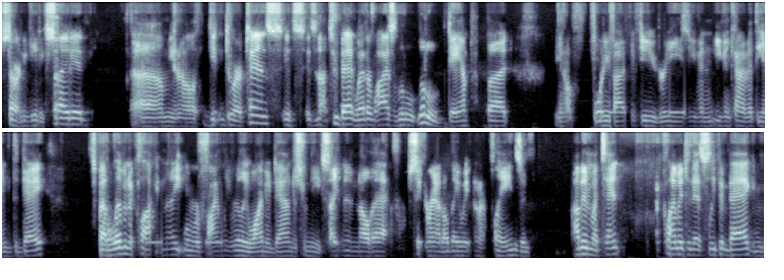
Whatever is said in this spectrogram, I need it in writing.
starting to get excited. Um, you know, getting to our tents. It's it's not too bad weather wise, a little little damp, but you know, 45, 50 degrees, even even kind of at the end of the day. It's about 11 o'clock at night when we're finally really winding down just from the excitement and all that, from sitting around all day waiting on our planes. And I'm in my tent. I climb into that sleeping bag and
